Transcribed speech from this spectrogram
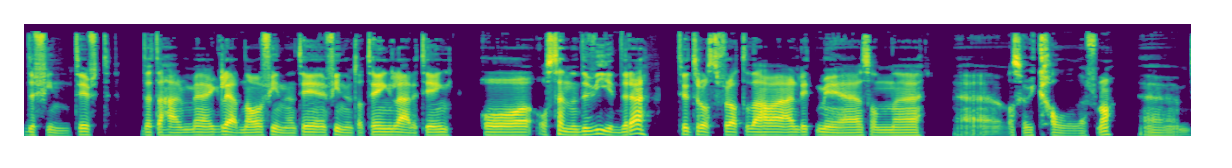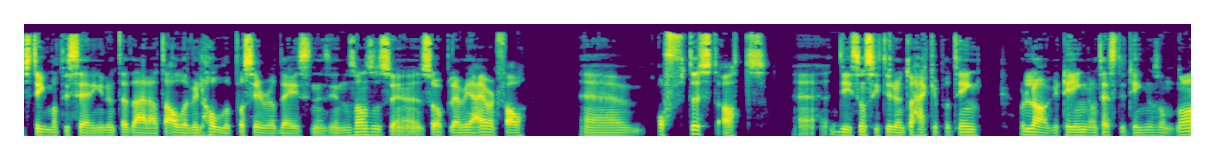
definitivt dette her med gleden av å finne, ti- finne ut av ting, lære ting, og, og sende det videre. til tross for at det er litt mye sånn eh, Hva skal vi kalle det for noe? Eh, stigmatisering rundt dette er at alle vil holde på zero daysene sine og sånn, så, så, opplever jeg i hvert fall oftest at eh, de som sitter rundt og hacker på ting, og lager ting og tester ting og sånt nå,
